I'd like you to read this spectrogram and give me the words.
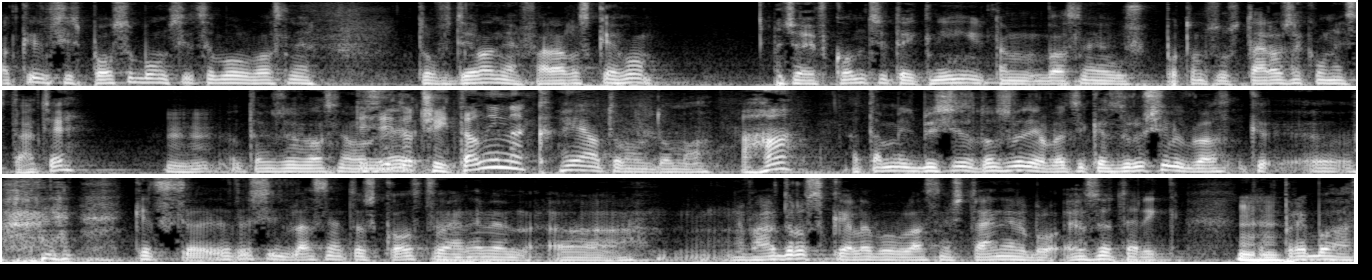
akýmsi spôsobom síce bol vlastne to vzdelania farárskeho, že aj v konci tej knihy, tam vlastne už potom sú starozákonné state, Mm-hmm. Takže vlastne Ty si to čítal inak? Hej, ja to mám doma. Aha. A tam by si sa dozvedel veci, keď zrušili vlas, ke, keď zrušili vlastne to školstvo, ja neviem, uh, Valdrovské, lebo vlastne Steiner bol ezoterik, mm-hmm. tak preboha,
